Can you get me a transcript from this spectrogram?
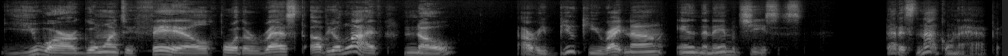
you are going to fail for the rest of your life. No, I rebuke you right now in the name of Jesus. That is not going to happen.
